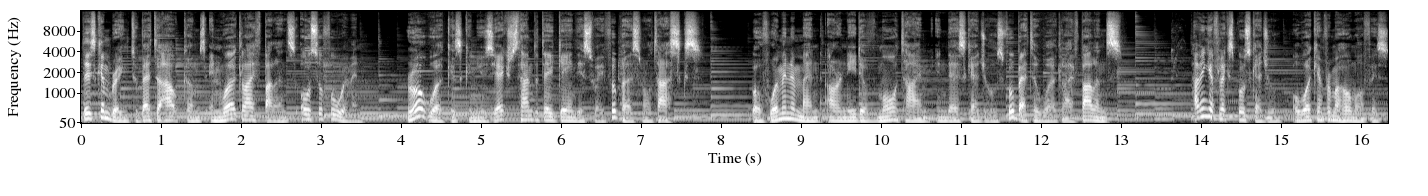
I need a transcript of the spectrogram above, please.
This can bring to better outcomes in work life balance also for women. Remote workers can use the extra time that they gain this way for personal tasks. Both women and men are in need of more time in their schedules for better work life balance. Having a flexible schedule or working from a home office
